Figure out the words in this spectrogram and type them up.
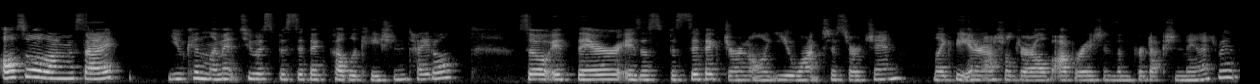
Also along the side, you can limit to a specific publication title. So if there is a specific journal you want to search in, like the International Journal of Operations and Production Management,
